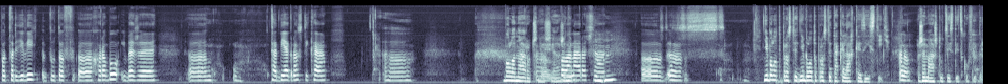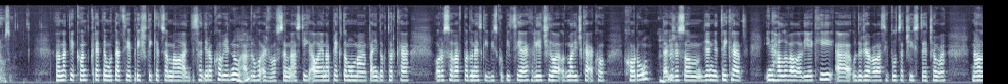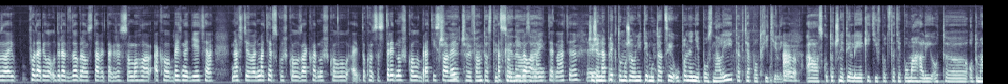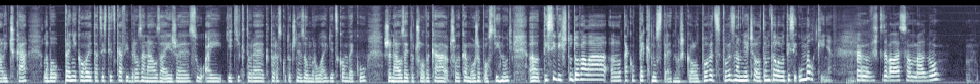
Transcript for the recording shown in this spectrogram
potvrdili túto uh, chorobu, iba že uh, tá diagnostika uh, bola náročnejšia. Bola že ne... náročná. Uh-huh. Uh, Nebolo to, proste, nebolo to proste také ľahké zistiť, ano. že máš tú cystickú fibrózu. Na tie konkrétne mutácie prišli, keď som mala 10 rokov jednu uh-huh. a mhm. druhú až v 18, ale aj napriek tomu ma pani doktorka Orosová v podunajských biskupiciach liečila od malička ako chorú, uh-huh. takže som denne trikrát inhalovala lieky a udržiavala si plúca čisté, čo ma naozaj podarilo udržať v dobrom stave, takže som mohla ako bežné dieťa navštevovať materskú školu, základnú školu, aj dokonca strednú školu v Bratislave. Čo je, čo je fantastické. A som bývala na internáte. Čiže napriek tomu, že oni tie mutácie úplne nepoznali, tak ťa podchytili. Áno. A skutočne tie lieky ti v podstate pomáhali od, e, od malička, lebo pre niekoho je tá cystická fibroza naozaj, že sú aj deti, ktoré, ktoré skutočne zomrú aj v detskom veku, že naozaj to človeka, človeka môže postihnúť. E, ty si vyštudovala uh, takú peknú strednú školu. Povedz, povedz nám niečo o tomto, lebo ty si umelkyňa. Áno, vyštudovala som malbu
